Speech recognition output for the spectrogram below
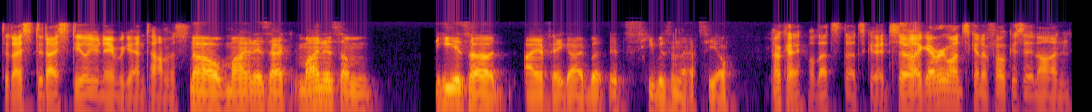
did I did I steal your name again, Thomas? No, mine is act. Mine is um. He is a IFA guy, but it's he was in the FCL. Okay, well that's that's good. So like everyone's gonna focus in on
